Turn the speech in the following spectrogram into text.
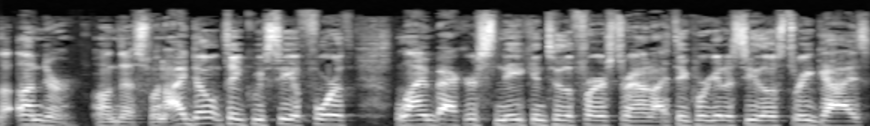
the under on this one. I don't think we see a fourth linebacker sneak into the first round. I think we're going to see those three guys,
